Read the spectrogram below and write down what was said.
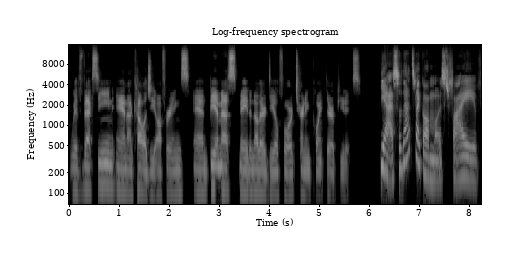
with vaccine and oncology offerings, and BMS made another deal for Turning Point Therapeutics. Yeah, so that's like almost five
